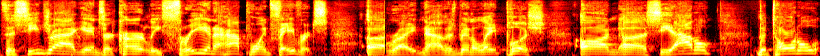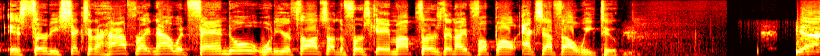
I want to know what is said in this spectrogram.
The Sea Dragons are currently three and a half point favorites uh, right now. There's been a late push on uh, Seattle. The total is 36 and a half right now with FanDuel. What are your thoughts on the first game up Thursday night football XFL week 2? Yeah,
